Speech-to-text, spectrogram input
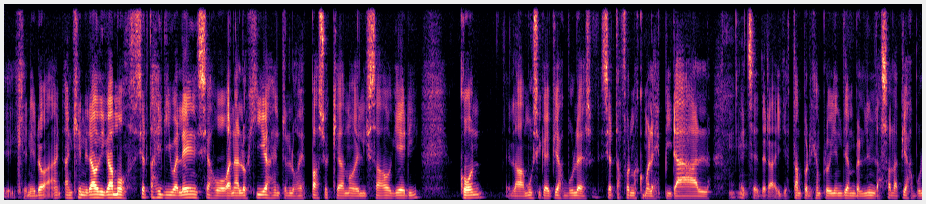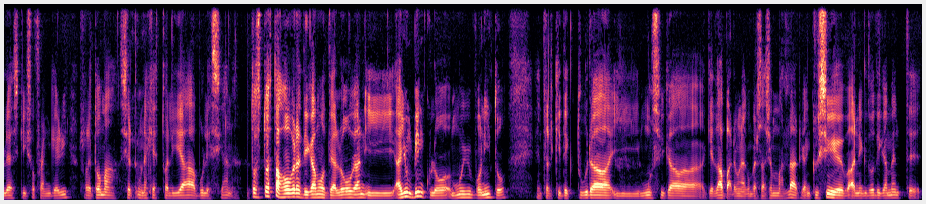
eh, generó, han, han, generado, digamos, ciertas equivalencias o analogías entre los espacios que ha modelizado Gehry con la música de Pierre Boulez, ciertas formas como la espiral, etcétera, y que están, por ejemplo, hoy en día en Berlín, la sala Pierre Boulez que hizo Frank Gehry, retoma cierta, una gestualidad boulesiana. Entonces, todas estas obras, digamos, dialogan y hay un vínculo muy bonito entre arquitectura y música que da para una conversación más larga. Inclusive, anecdóticamente,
